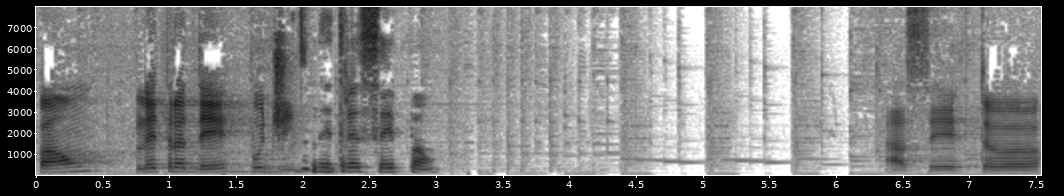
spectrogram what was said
pão. Letra D, pudim. Letra C, pão. Acertou.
